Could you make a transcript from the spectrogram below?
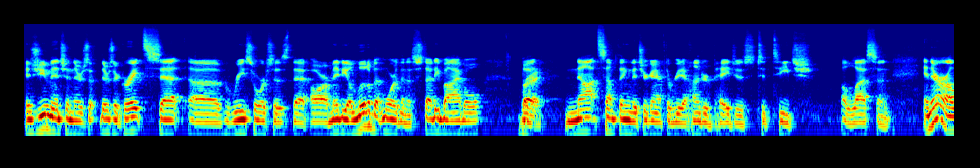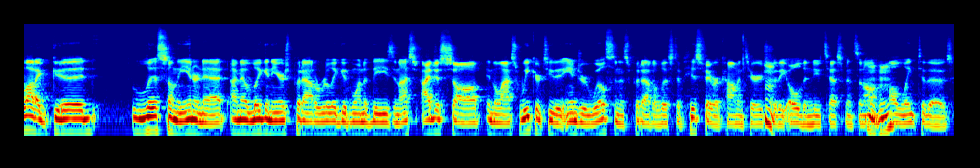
As you mentioned, there's a, there's a great set of resources that are maybe a little bit more than a study Bible, but Right. not something that you're going to have to read 100 pages to teach a lesson. And there are a lot of good lists on the internet. I know Ligonier's put out a really good one of these, and I, I just saw in the last week or two that Andrew Wilson has put out a list of his favorite commentaries for the Old and New Testaments, and I'll, I'll link to those.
